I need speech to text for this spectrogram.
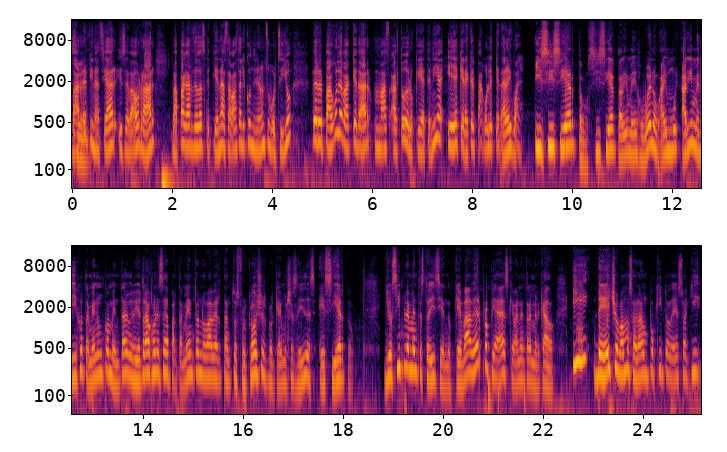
va a refinanciar y se va a ahorrar, va a pagar deudas que tiene, hasta va a salir con dinero en su bolsillo, pero el pago le va a quedar más alto de lo que ella tenía y ella quería que el pago le quedara igual. Y sí cierto, sí cierto. Alguien me dijo, bueno, hay muy, alguien me dijo también un comentario, me dijo, yo trabajo en ese departamento, no va a haber tantos foreclosures porque hay muchas ayudas. Es cierto. Yo simplemente estoy diciendo que va a haber propiedades que van a entrar al mercado. Y de hecho vamos a hablar un poquito de eso aquí,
